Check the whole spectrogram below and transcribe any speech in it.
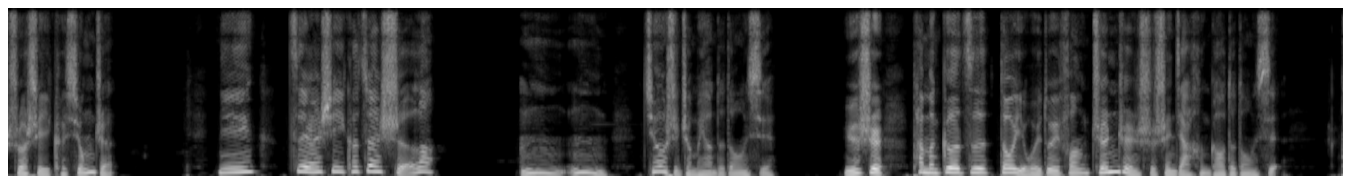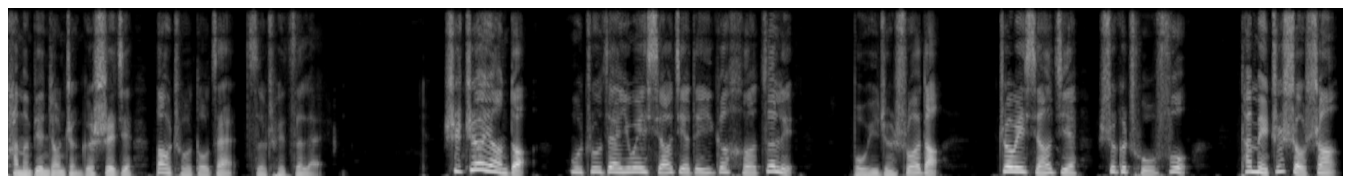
说是一颗胸针。您。自然是一颗钻石了，嗯嗯，就是这么样的东西。于是他们各自都以为对方真正是身价很高的东西，他们便将整个世界到处都在自吹自擂。是这样的，我住在一位小姐的一个盒子里，卜一真说道。这位小姐是个厨妇，她每只手上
